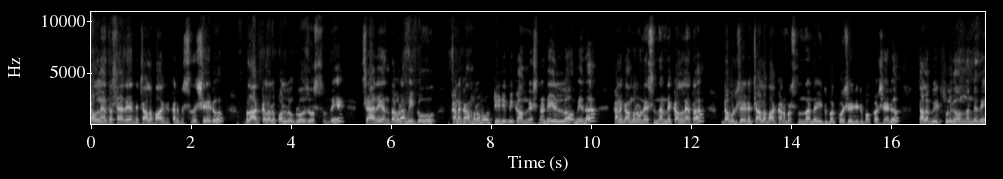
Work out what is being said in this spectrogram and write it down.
కల్నేత శారీ అండి. చాలా బాగా కనిపిస్తుంది షేడు. బ్లాక్ కలర్ పళ్ళు బ్లౌజ్ వస్తుంది. శారీ అంతా కూడా మీకు కనకాంబరము టీడీపీ కాంబినేషన్ అంటే ఎల్లో మీద కనకాంబరం వేసిందండి కలనేత. డబుల్ షేడ్ చాలా బాగా కనబడుతుందండి ఇటుపక్క షేడ్ ఇటుపక్క షేడ్. చాలా బ్యూటిఫుల్గా ఉందండి ఇది.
